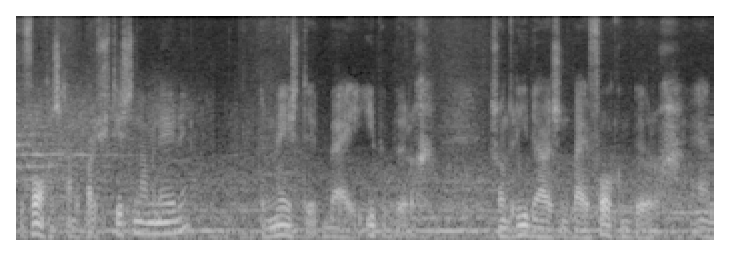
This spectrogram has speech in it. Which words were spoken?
Vervolgens gaan de parachutisten naar beneden. De meeste bij Ipenburg, zo'n 3000 bij Valkenburg en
